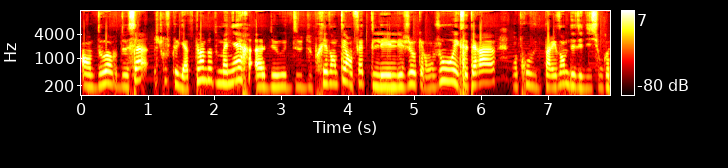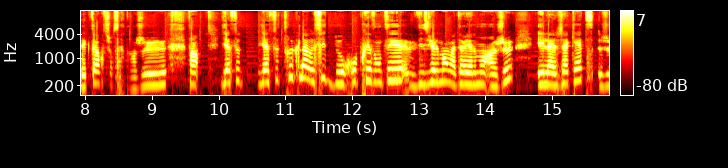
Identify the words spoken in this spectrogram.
en dehors de ça, je trouve qu'il y a plein d'autres manières euh, de, de, de, présenter en fait les, les, jeux auxquels on joue, etc. On trouve par exemple des éditions collector sur certains jeux. Enfin, il y a ce il y a ce truc là aussi de représenter visuellement, matériellement un jeu et la jaquette. Je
